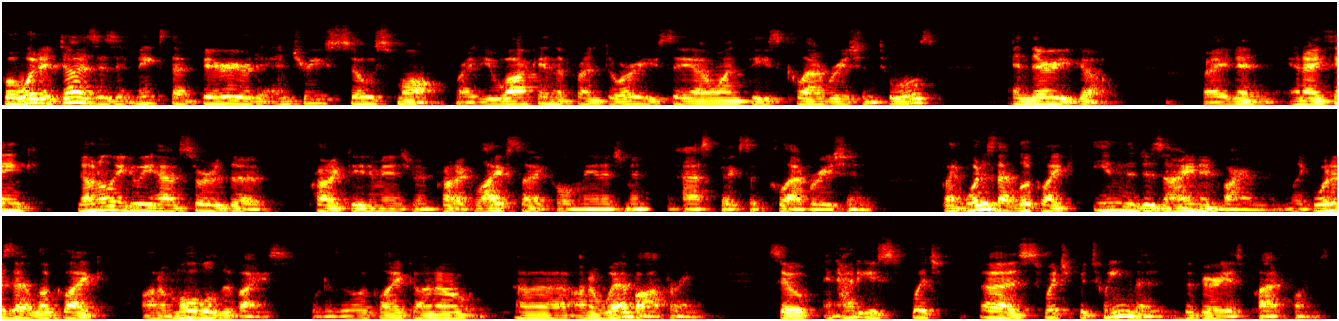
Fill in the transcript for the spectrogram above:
but what it does is it makes that barrier to entry so small, right? You walk in the front door, you say, I want these collaboration tools, and there you go, right? And and I think not only do we have sort of the product data management, product lifecycle management aspects of collaboration, but what does that look like in the design environment? Like, what does that look like on a mobile device? What does it look like on a uh, on a web offering? So, and how do you switch uh, switch between the the various platforms?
